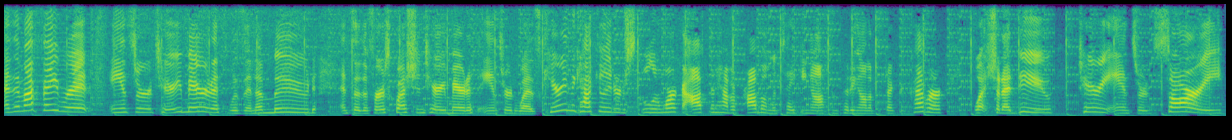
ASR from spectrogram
and then my favorite answer, Terry Meredith was in a mood. And so the first question Terry Meredith answered was Carrying the calculator to school and work, I often have a problem with taking off and putting on the protective cover. What should I do? Terry answered, Sorry,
